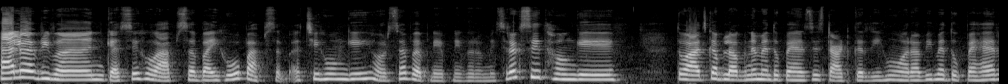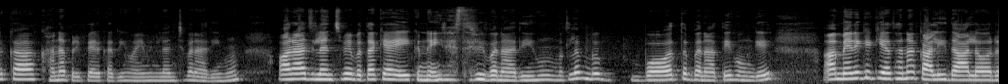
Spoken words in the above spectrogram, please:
हेलो एवरीवन कैसे हो आप सब? आई होप आप सब अच्छे होंगे और सब अपने अपने घरों में सुरक्षित होंगे। तो आज का ब्लॉग ना मैं दोपहर से स्टार्ट कर रही हूँ और अभी मैं दोपहर का खाना प्रिपेयर कर रही हूँ आई मीन लंच बना रही हूँ। और आज लंच में बता क्या एक नई रेसिपी बना रही हूँ। मतलब बहुत बनाते होंगे। आ, मैंने क्या किया था ना काली दाल और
